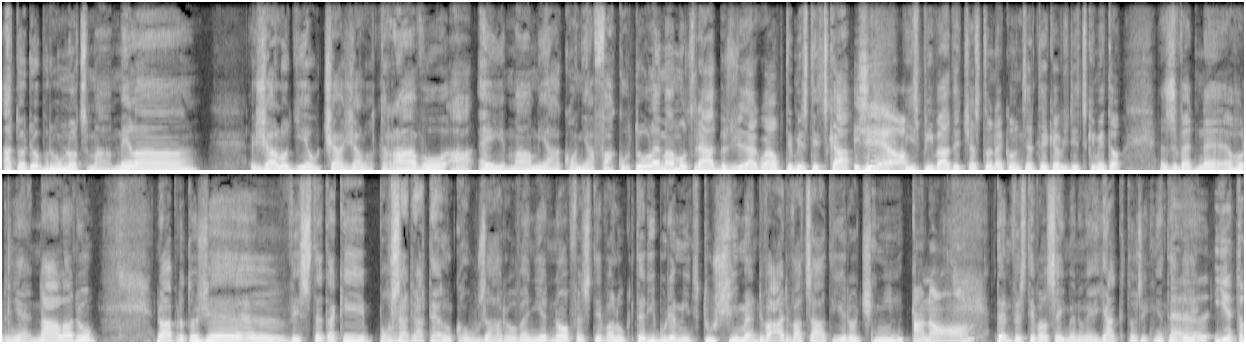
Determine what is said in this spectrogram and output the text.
A to Dobrou noc má milá, Žalo děvča, žalo trávu a ej, mám já koně faku. Tohle mám moc rád, protože je taková optimistická. Že jo? Vy zpíváte často na koncertech a vždycky mi to zvedne hodně náladu. No a protože vy jste taky pořadatelkou zároveň jednoho festivalu, který bude mít tuším 22. ročník. Ano. Ten festival se jmenuje jak, to řekněte vy? Eh, Je to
